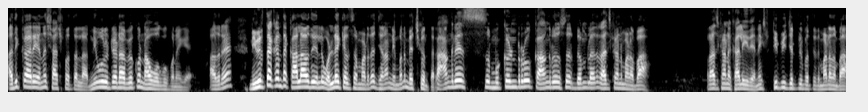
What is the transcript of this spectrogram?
ಅಧಿಕಾರಿಯನ್ನು ಶಾಶ್ವತ ಅಲ್ಲ. ನೀವು ರಿಟೈರ್ಡ್ ಆಗಬೇಕು ನಾವು ಹೋಗ್ಬೇಕು ಮನೆಗೆ. ಆದರೆ ನೀವಿರ್ತಕ್ಕಂಥ ಕಾಲಾವಧಿಯಲ್ಲಿ ಒಳ್ಳೆ ಕೆಲಸ ಮಾಡಿದ್ರೆ ಜನ ನಿಮ್ಮನ್ನು ಮೆಚ್ಕೊಂತಾರೆ. ಕಾಂಗ್ರೆಸ್ ಮುಖಂಡರು ಕಾಂಗ್ರೆಸ್ ಬೆಂಬಲ ಆದರೆ ರಾಜಕಾರಣ ಮಾಡ ಬಾ. ರಾಜಕಾರಣ ಖಾಲಿ ಇದೆ. Next T P Z P ಬರ್ತಿದೆ ಮಾಡೋಣ ಬಾ.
